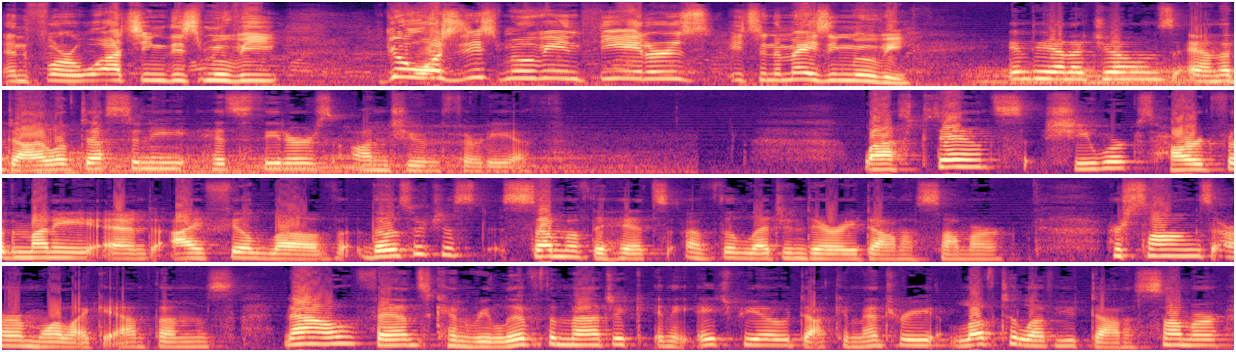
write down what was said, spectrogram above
and for watching this movie. Go watch this movie in theaters. It's an amazing movie. Indiana Jones and the Dial of Destiny hits theaters on June 30th. Last Dance, She Works Hard for the Money, and I Feel Love. Those are just some of the hits of the legendary Donna Summer. Her songs are more like anthems. Now, fans can relive the magic in the HBO documentary Love to Love You, Donna Summer,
